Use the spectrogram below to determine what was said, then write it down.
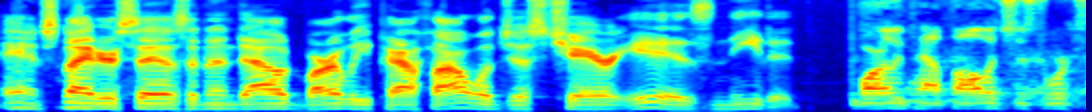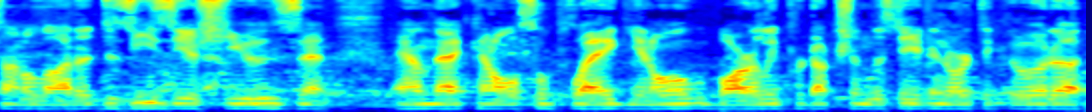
And Schneider says an endowed barley pathologist chair is needed barley pathologist works on a lot of disease issues and, and that can also plague, you know, barley production in the state of North Dakota,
